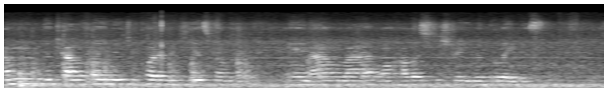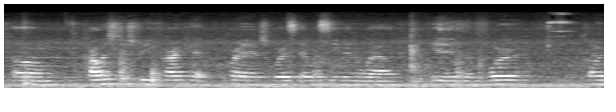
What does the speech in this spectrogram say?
I'm the California News reporter, Ricky Espino, and I'm live on Hollister Street with the latest. Um, Hollister Street car crash, worst ever seen in a while. It is a four car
